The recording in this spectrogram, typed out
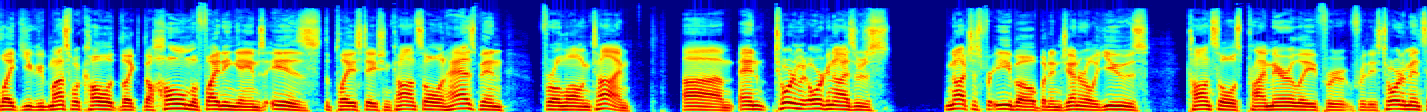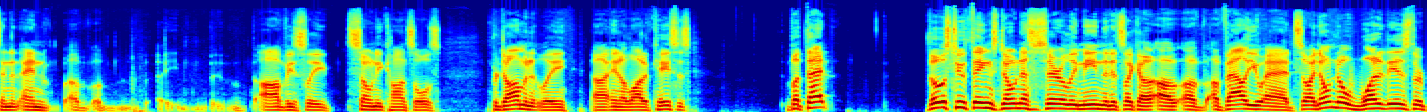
like you might as well call it like the home of fighting games is the PlayStation console and has been for a long time. Um, and tournament organizers, not just for Evo, but in general, use consoles primarily for, for these tournaments and and uh, obviously Sony consoles predominantly uh, in a lot of cases. But that those two things don't necessarily mean that it's like a, a, a value add. So I don't know what it is they're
